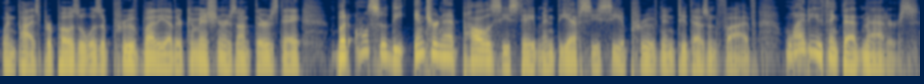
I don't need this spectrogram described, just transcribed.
when Pai's proposal was approved by the other commissioners on Thursday, but also the Internet Policy Statement the FCC approved in 2005. Why do you think that matters?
